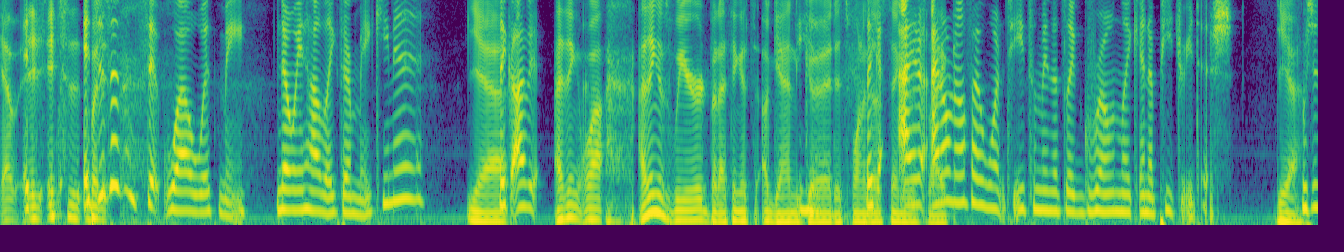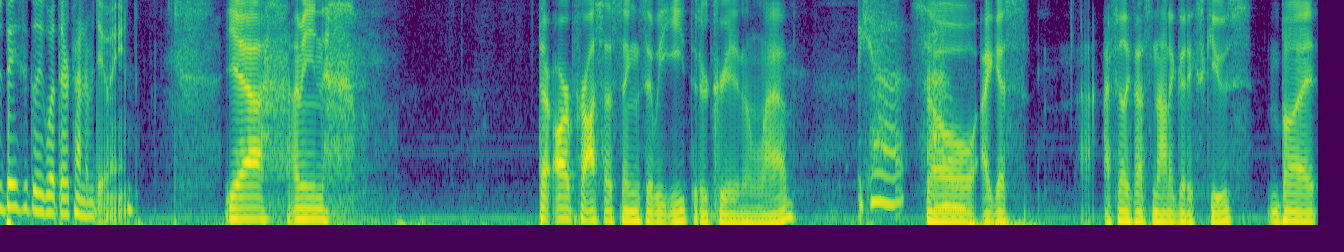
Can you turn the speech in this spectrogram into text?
yeah, it's it, it's it just doesn't sit well with me knowing how like they're making it. yeah. Like I I think well, I think it's weird, but I think it's again good. It's one of like those things. I, that's I don't know if I want to eat something that's like grown like in a petri dish, Yeah, which is basically what they're kind of doing. yeah. I mean, there are processed things that we eat that are created in a lab. Yeah. So um, I guess I feel like that's not a good excuse, but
